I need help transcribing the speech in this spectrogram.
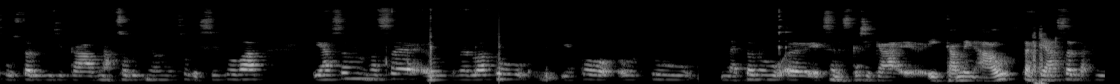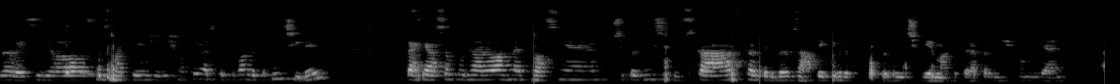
spousta lidí říká, na co bych měl něco vysvětlovat. Já jsem zase uh, vedla tu, jako, tu metodu, eh, jak se dneska říká, i coming out, tak já jsem takovéhle věci dělala vlastně s Matějem, že když Matěj nastupoval do první třídy, tak já jsem požádala hned vlastně při prvních schůzkách, který byl v zápětí, protože po první třídě máte teda první školní den, a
